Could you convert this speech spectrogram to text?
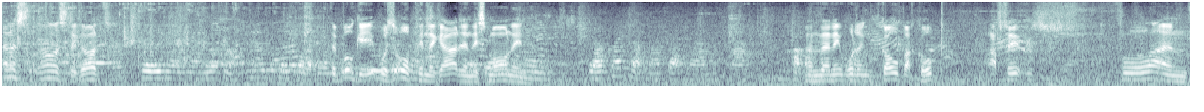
Honest, honest to God, the buggy was up in the garden this morning, and then it wouldn't go back up after it was flattened.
